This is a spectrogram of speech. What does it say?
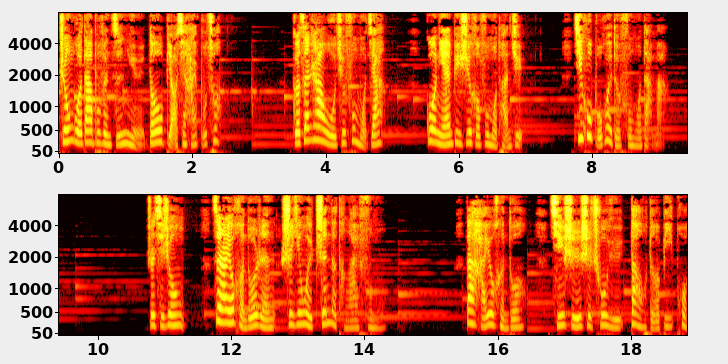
中国大部分子女都表现还不错，隔三差五去父母家，过年必须和父母团聚，几乎不会对父母打骂。这其中，自然有很多人是因为真的疼爱父母，但还有很多其实是出于道德逼迫。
